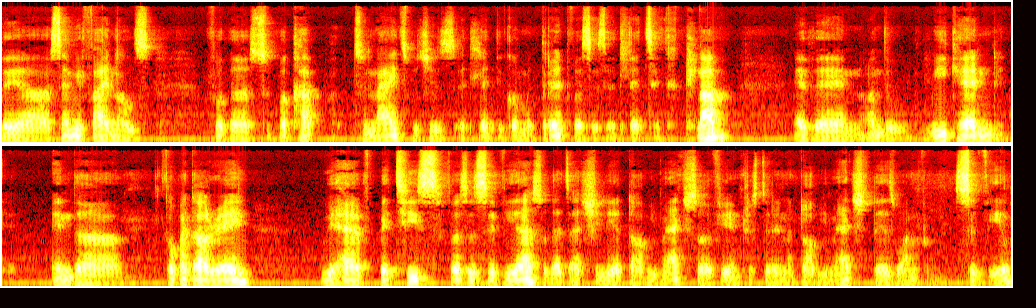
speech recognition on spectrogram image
the uh, semi-finals for the Super Cup tonight, which is Atletico Madrid versus Athletic Club. And then on the weekend in the Copa del Rey, we have Betis versus Sevilla, so that's actually a derby match. So if you're interested in a derby match, there's one from Seville.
